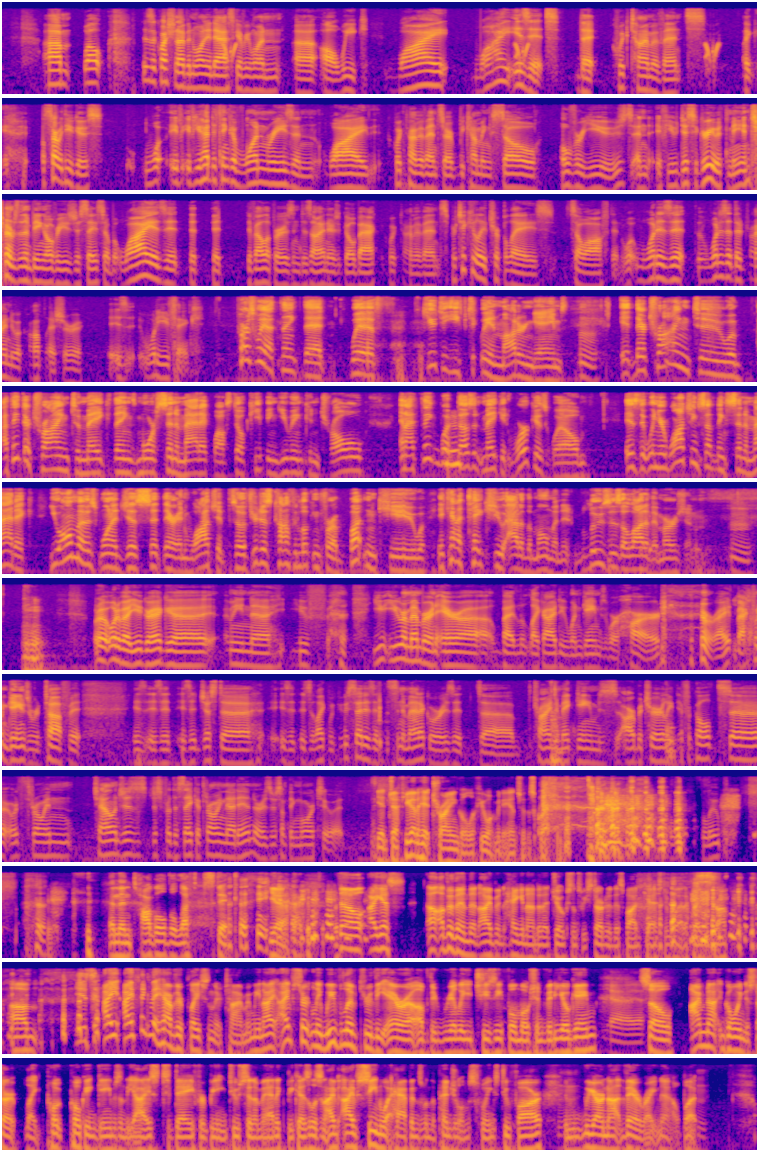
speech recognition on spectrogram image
Um, well, this is a question I've been wanting to ask everyone uh, all week. Why why is it that QuickTime events like I'll start with you, Goose. What if if you had to think of one reason why QuickTime events are becoming so overused, and if you disagree with me in terms of them being overused, just say so. But why is it that that developers and designers go back to QuickTime events, particularly AAA's, so often? What what is it? What is it they're trying to accomplish, or is what do you think? Personally, I think that with QTEs, particularly in modern games, Hmm. it, they're trying to. I think they're trying to make things more cinematic while still keeping you in control. And I think what Mhm. doesn't make it work as well is that when you're watching something cinematic, you almost want to just sit there and watch it. So if you're just constantly looking for a button cue, it kind of takes you out of the moment. It loses a lot of immersion. Hmm. Mhm. What, what about you, Greg? Uh, I mean, uh, you've you you remember an era, uh, by, like I do, when games were hard, right? Back when games were tough. It, is is it is it just uh is it is it like what Goose said? Is it the cinematic or is it uh, trying to make games arbitrarily difficult uh, or throw in challenges just for the sake of throwing that in, or is there something more to it? yeah, Jeff, you got to hit triangle if you want me to answer this question. Loop. And then toggle the left stick. Yeah. back and forth. no, I guess other than that, I've been hanging on to that joke since we started this podcast. I'm glad I finally dropped. Um, it's, I, I think they have their place in their time. I mean, I, I've certainly we've lived through the era of the really cheesy full motion video game. Yeah, yeah. So I'm not going to start like po- poking games in the eyes today for being too cinematic because listen, I've I've seen what happens when the pendulum swings too far, Mhm. and we are not there right now. But Mhm.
